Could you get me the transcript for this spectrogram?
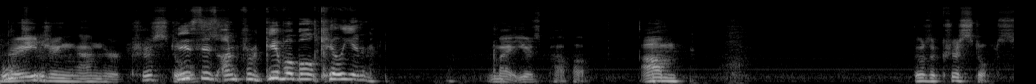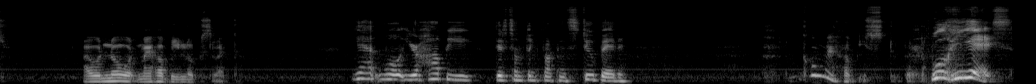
raging on her crystals. This is unforgivable, Killian. My ears pop up. Um. Those are crystals. I would know what my hubby looks like. Yeah, well, your hubby did something fucking stupid. Don't call my hubby stupid. Well, he is.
